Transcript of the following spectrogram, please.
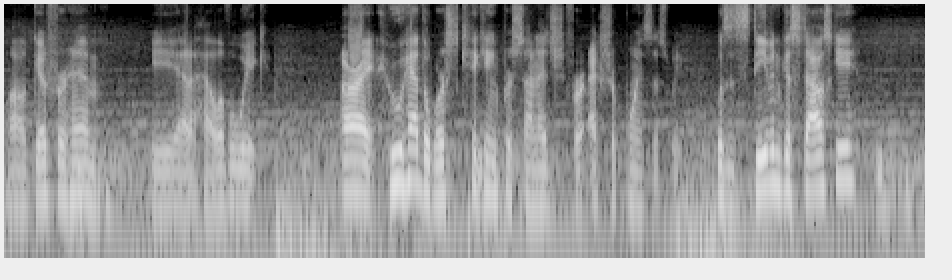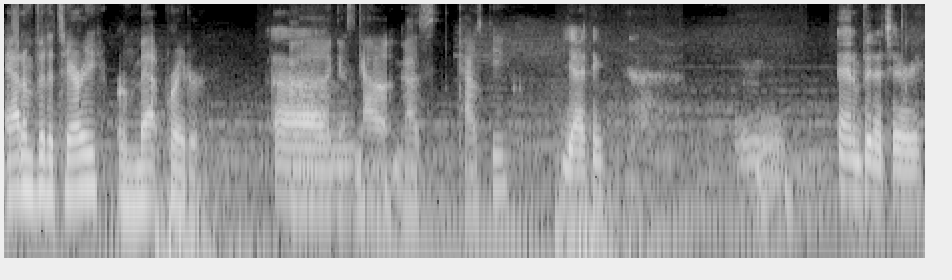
Well, good for him. He had a hell of a week. All right. Who had the worst kicking percentage for extra points this week? Was it Stephen Gostkowski, Adam Vinatieri, or Matt Prater? Uh, Um, Gaskow- Gaskowski. yeah, I think mm, Adam Vinatieri.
